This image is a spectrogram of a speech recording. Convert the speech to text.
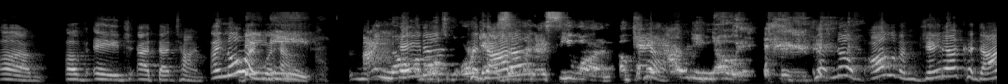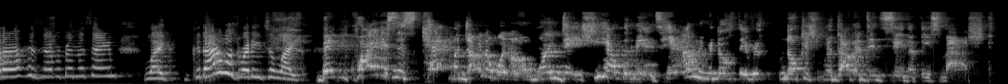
um of age at that time. I know Baby, I would have. I know Jada, multiple orgasm when I see one. Okay, yeah. I already know it. yeah, no, all of them. Jada, Kidada has never been the same. Like Kidada was ready to like. Baby, quiet as this cat. Madonna went on one day. She held the man's hand. I don't even know if they were. No, because Madonna did say that they smashed.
